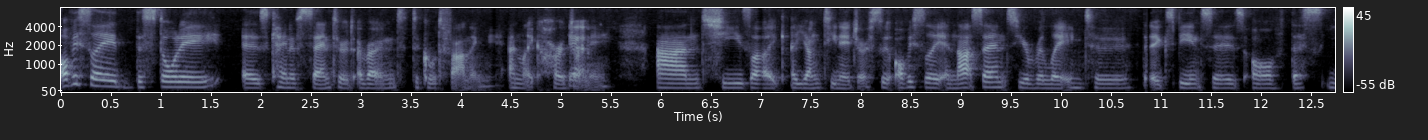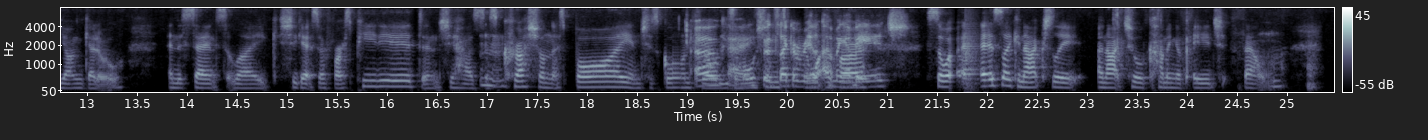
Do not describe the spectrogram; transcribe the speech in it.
obviously the story is kind of centered around Dakota Fanning and like her Yeah. journey. And she's like a young teenager. So obviously in that sense, you're relating to the experiences of this young girl in the sense that like she gets her first period and she has this Mhm. crush on this boy and she's going through all these emotions. so it's like a real coming of age. So it is like an actually an actual coming of age film.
